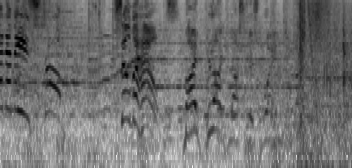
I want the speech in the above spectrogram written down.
enemy is strong! Silver Helms! My bloodlust is waned!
